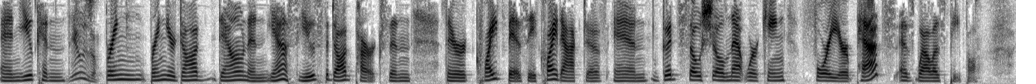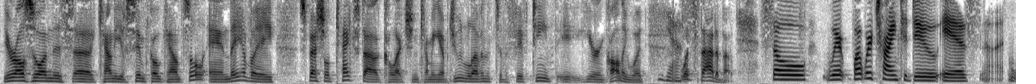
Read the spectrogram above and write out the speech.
and you can use them. Bring bring your dog down, and yes, use the dog parks, and they're quite busy, quite active, and good social networking for your pets as well as people. You're also on this uh, County of Simcoe Council, and they have a special textile collection coming up June 11th to the 15th here in Collingwood. Yes. What's that about? So, we're, what we're trying to do is uh,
